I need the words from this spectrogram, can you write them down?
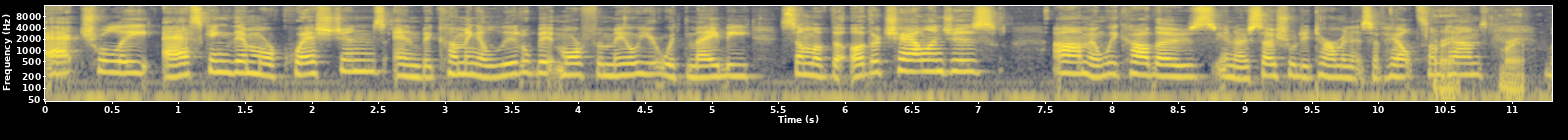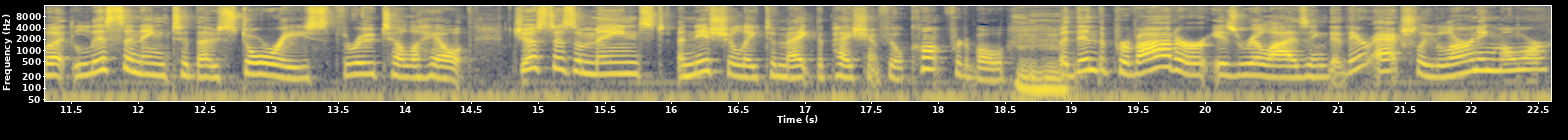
actually asking them more questions and becoming a little bit more familiar with maybe some of the other challenges. Um, and we call those, you know, social determinants of health sometimes. right. But listening to those stories through telehealth just as a means initially to make the patient feel comfortable. Mm-hmm. But then the provider is realizing that they're actually learning more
